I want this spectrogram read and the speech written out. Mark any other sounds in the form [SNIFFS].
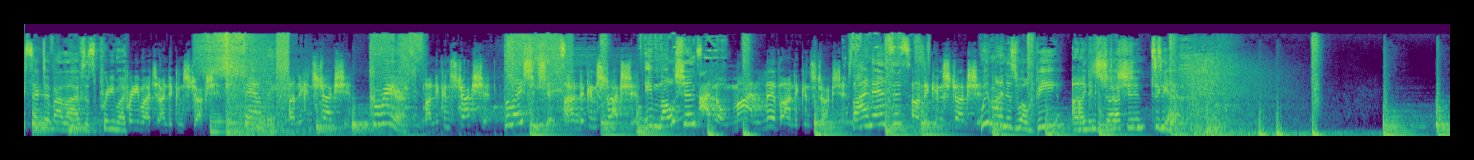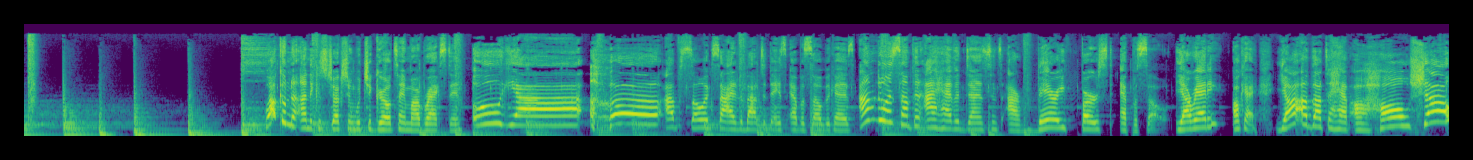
Every sector of our lives is pretty much pretty much under construction. family, Under construction. career, Under construction. relationships, Under construction. emotions, I know mine live under construction. finances. Under construction. We might as well be under, construction, together. Welcome to Under Construction with your girl Tamar Braxton. Oh yeah. [LAUGHS] Oh, I'm so excited about today's episode because I'm doing something I haven't done since our very first episode. Y'all ready? Okay. Y'all about to have a whole show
